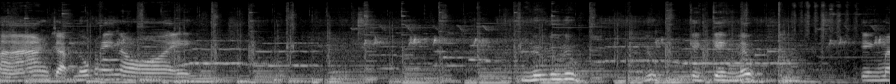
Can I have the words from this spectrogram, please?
ตางจับนกให้หน่อยเร็วเร็วเร็วเร็วเก่งเก่งเร็วเก่งไหม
